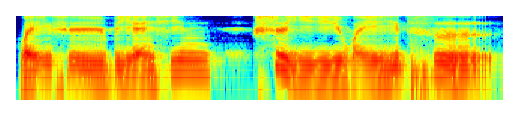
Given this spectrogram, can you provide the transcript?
为是贬心，是以为次。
